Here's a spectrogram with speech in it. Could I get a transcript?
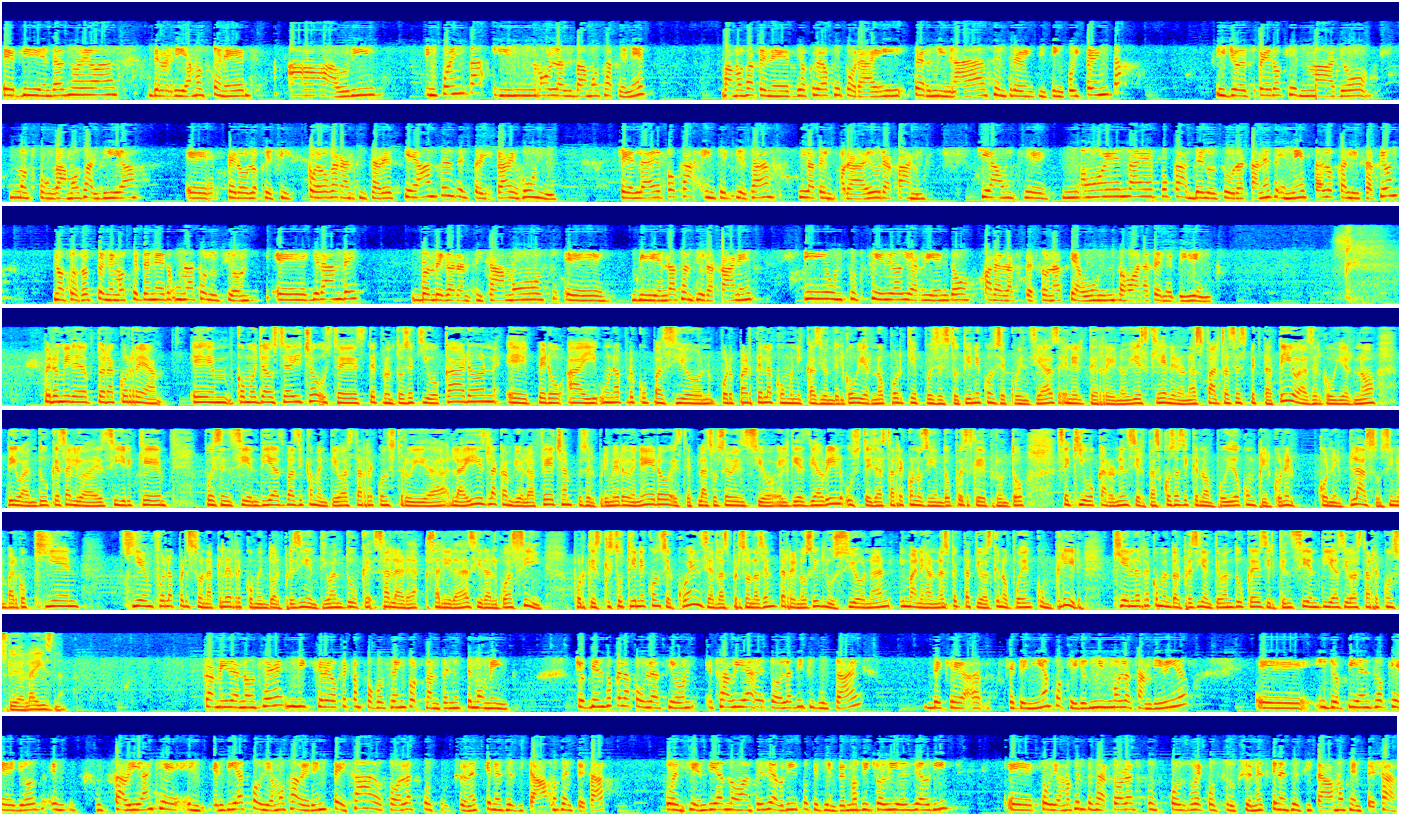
Eh, viviendas nuevas deberíamos tener a abril 50 y no las vamos a tener. Vamos a tener, yo creo que por ahí terminadas entre 25 y 30. Y yo espero que en mayo nos pongamos al día eh, pero lo que sí puedo garantizar es que antes del 30 de junio, que es la época en que empieza la temporada de huracanes, que aunque no es la época de los huracanes en esta localización, nosotros tenemos que tener una solución eh, grande donde garantizamos eh, viviendas antihuracanes y un subsidio de arriendo para las personas que aún no van a tener vivienda. Pero mire, doctora Correa, eh, como ya usted ha dicho, ustedes de pronto se equivocaron, eh, pero hay una preocupación por parte de la comunicación del gobierno porque pues esto tiene consecuencias en el terreno y es que genera unas falsas expectativas. El gobierno de Iván Duque salió a decir que pues en 100 días básicamente iba a estar reconstruida la isla, cambió la fecha, empezó el primero de enero, este plazo se venció el 10 de abril. Usted ya está reconociendo pues que de pronto se equivocaron en ciertas cosas y que no han podido cumplir con el, con el plazo. Sin embargo, ¿quién quién fue la persona que le recomendó al presidente Iván Duque salir a, decir algo así, porque es que esto tiene consecuencias. Las personas en terreno se ilusionan y manejan unas expectativas que no pueden cumplir. ¿Quién le recomendó al presidente Iván Duque decir que en 100 días iba a estar reconstruida la isla? Camila, no sé, ni creo que tampoco sea importante en este momento. Yo pienso que la población sabía de todas las dificultades de que, que tenían, porque ellos mismos las han vivido eh, y yo pienso que ellos eh, sabían que en 100 días podíamos haber empezado todas las construcciones que necesitábamos empezar, o en 100 días no antes de abril, porque siempre hemos dicho 10 de abril, eh, podíamos empezar todas las reconstrucciones que necesitábamos empezar.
